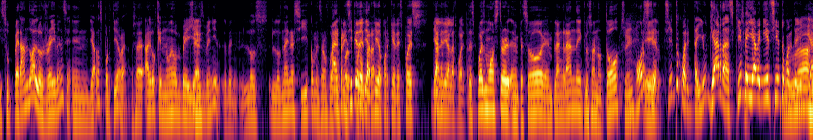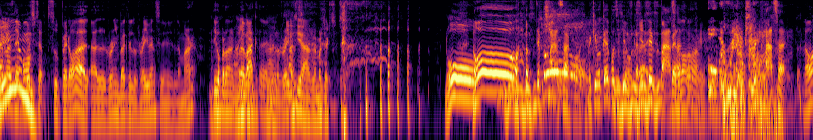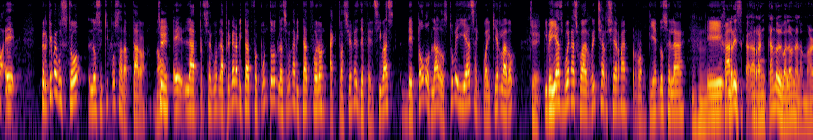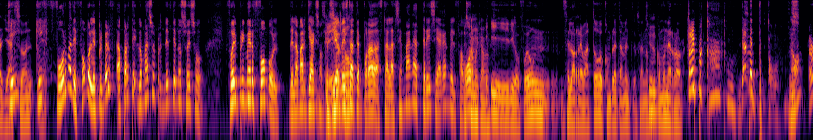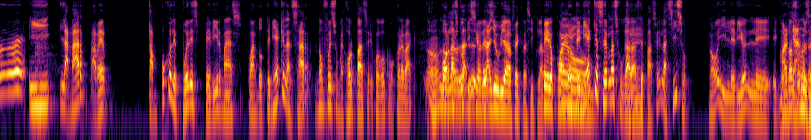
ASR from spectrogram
y superando a los Ravens en yardas por tierra. O sea, algo que no veías Sí. venir. Ven, Los, los Niners sí comenzaron fuertes Al principio por del tierra. partido, porque después ya Ah, le dio las vueltas. Después Monster empezó en plan grande, incluso anotó. Sí. Monster, Eh, 141 yardas. ¿Quién veía venir 141 yardas de. Monster? Superó al, al running back de los Ravens, eh, Lamar. Digo, perdón, el Ahí, quarterback eh, de los ah, Ravens. sí, a Lamar Jackson. no. ¡No! ¿Qué te pasa, Jorge? Me equivoqué de posición, ¿Qué te pasa, Perdón. Jorge? ¿Qué te pasa? ¿No? Eh, pero ¿qué me gustó? Los equipos adaptaron, ¿no? Sí. Eh, la, la primera mitad fue puntos, la segunda mitad fueron actuaciones defensivas de todos lados. Tú veías en cualquier lado Sí. y veías buenas jugadas. Richard Sherman rompiéndosela. eh, Harris arrancando el balón a Lamar ¿Qué, Jackson. qué forma de fumble? El primer, aparte, lo más sorprendente no es eso. Fue el primer fumble de Lamar Jackson que Sí, pierde cierto. esta temporada. Hasta la semana 13, háganme el favor. Está muy cabrón. Y, y digo, fue un. Se lo arrebató completamente. O sea, no Sí. fue como un error. Trae pa' acá. Dame puto, ¿no? Y Lamar, a ver, tampoco le puedes pedir más. Cuando tenía que lanzar, no fue su mejor pase juego como coreback. No, por la- las la- condiciones. La, lluvia afecta, sí, claro. Pero cuando Pero- tenía que hacer las jugadas Sí. de pase, las hizo, ¿no? Y le dio, le Mark Andrews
